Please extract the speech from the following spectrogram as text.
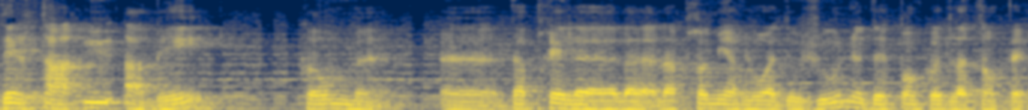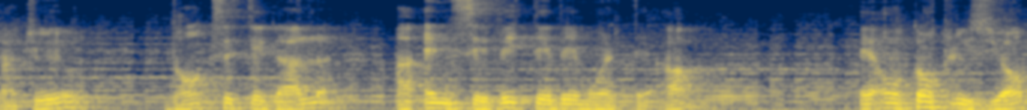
delta UAB, comme euh, d'après la, la, première loi de Joule, ne dépend que de la température. Donc c'est égal à NCV TB moins TA. Et en conclusion,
